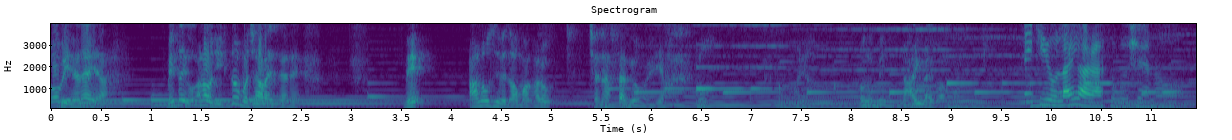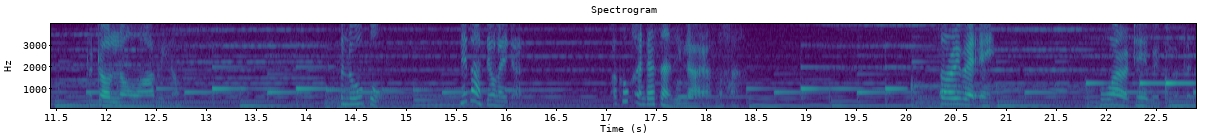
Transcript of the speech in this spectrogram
တော်ပြီဟန်နဲ့ရမင်းစိတ်ကိုအဲ့လိုကြီးလွတ်မချလိုက်စမ်းနဲ့မင်းအားလုံးစီမံတော့မှငါတို့ချန်နယ်ဆက်ပြောမယ်ရနော်ဟုတ်ရဟုတ်တယ်မင်းနားယူလိုက်ပါဦးအဲ့ဒီကိုလိုက်လာတာဆိုလို့ရှိရင်တော့တော်တော်လွန်သွားပြီနော်ဘလို့ပေါ့မင်းမပြောလိုက်တာအခုခံတက်ဆန်စီလာတာမဟုတ် sorry ပဲအိမ်ဟိုကတော့တဲ့ပဲပြောတတ်တယ်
